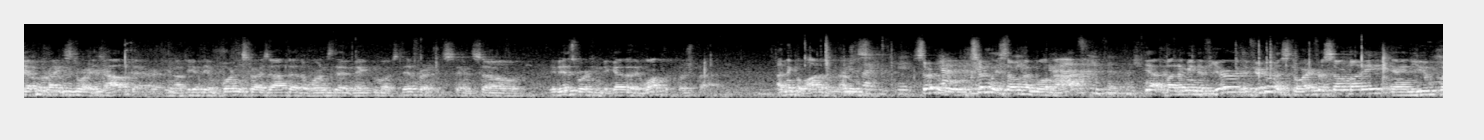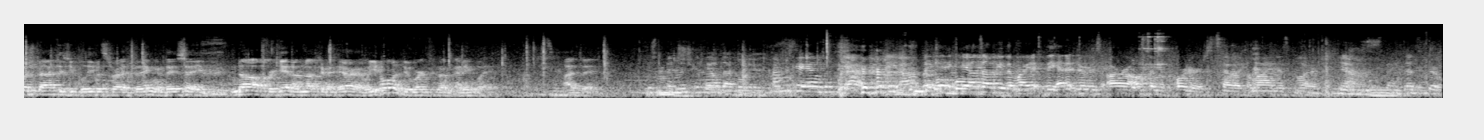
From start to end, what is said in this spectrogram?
get the right stories out there, you know, to get the important stories out there, the ones that make the most difference. And so it is working together. They want the pushback. I think a lot of them. I mean, certainly, yeah, certainly some of them will not. Yeah, but I mean, if you're if you're doing a story for somebody and you push back because you believe it's the right thing, and they say, "No, forget, I'm not going to air it," well, you don't want to do work for them anyway. I think. I'm KLW. Yeah, but K- KLW, the right, the editors are also reporters, so the line is blurred. Yes, that's true.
